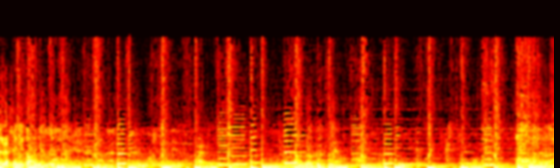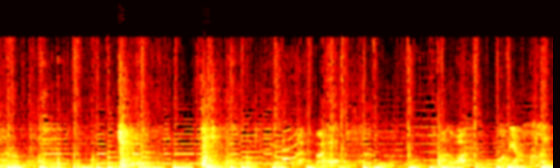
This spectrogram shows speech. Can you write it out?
老师，你等会儿你注意点。两方的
